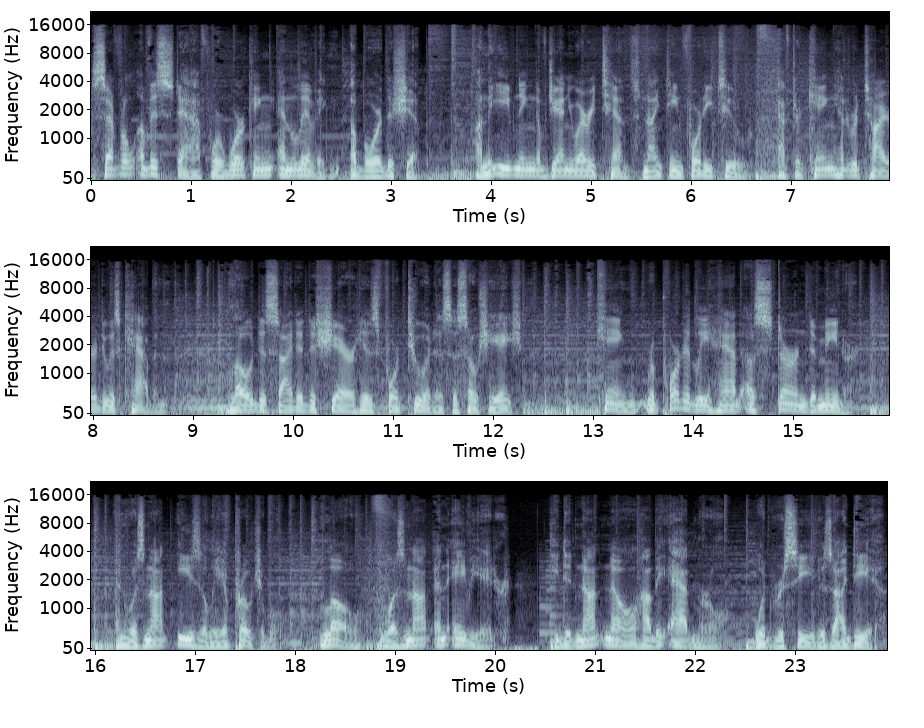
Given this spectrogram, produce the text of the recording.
Several of his staff were working and living aboard the ship. On the evening of January 10, 1942, after King had retired to his cabin, Low decided to share his fortuitous association. King reportedly had a stern demeanor and was not easily approachable. Low was not an aviator. He did not know how the admiral would receive his idea.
